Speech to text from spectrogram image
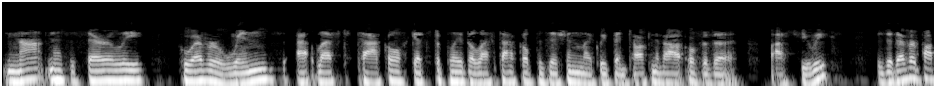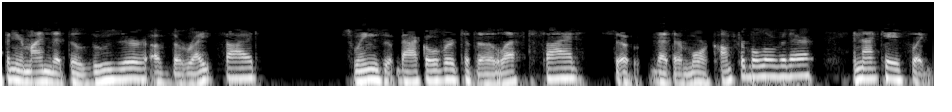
not necessarily whoever wins at left tackle gets to play the left tackle position like we've been talking about over the last few weeks? Does it ever pop in your mind that the loser of the right side swings back over to the left side so that they're more comfortable over there? In that case, like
